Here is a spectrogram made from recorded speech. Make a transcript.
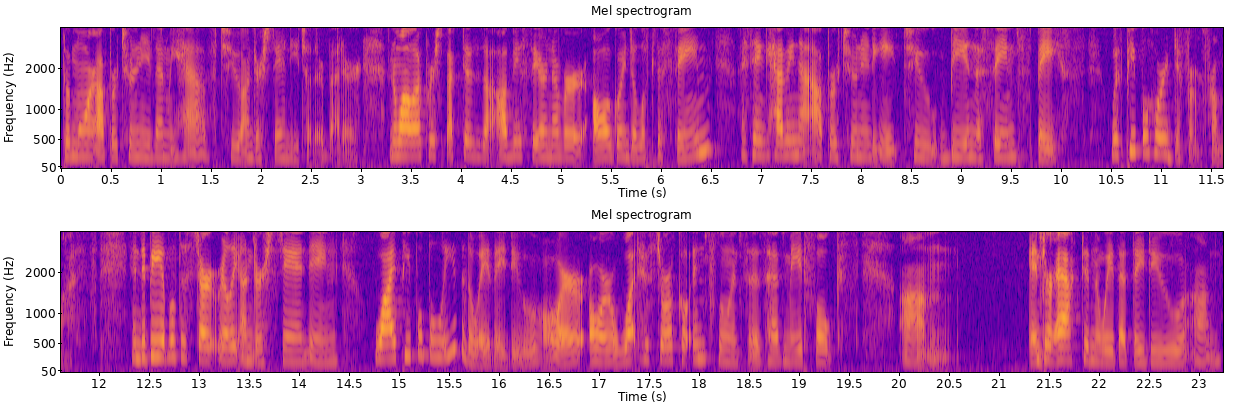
the more opportunity then we have to understand each other better. And while our perspectives obviously are never all going to look the same, I think having that opportunity to be in the same space with people who are different from us and to be able to start really understanding why people believe the way they do or, or what historical influences have made folks um, interact in the way that they do. Um,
